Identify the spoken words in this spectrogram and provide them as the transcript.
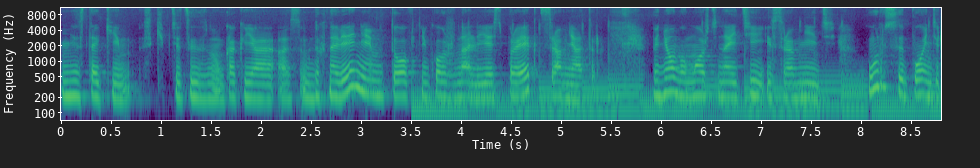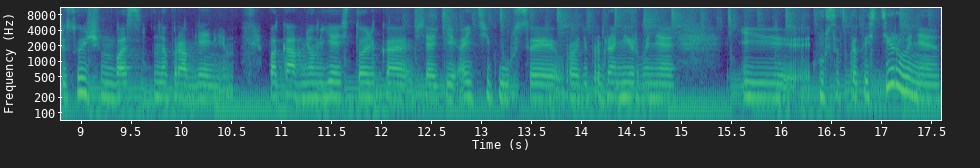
не с таким скептицизмом, как я, а с вдохновением, то в Тинькофф журнале есть проект «Сравнятор». В нем вы можете найти и сравнить курсы по интересующим вас направлениям. Пока в нем есть только всякие IT-курсы вроде программирования и курсов про тестирование,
